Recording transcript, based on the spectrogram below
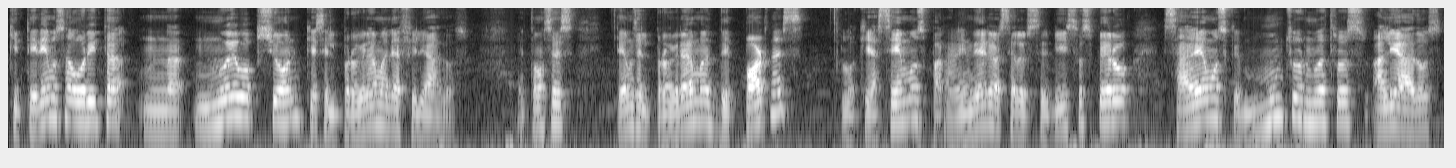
que tenemos ahorita una nueva opción que es el programa de afiliados. Entonces, tenemos el programa de partners, lo que hacemos para vender, hacer los servicios, pero sabemos que muchos de nuestros aliados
